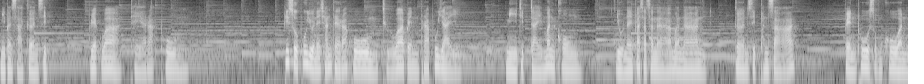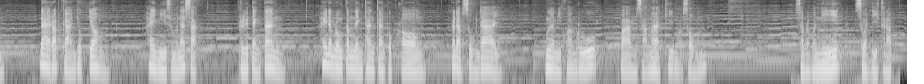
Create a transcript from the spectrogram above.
มีพรรษาเกิน10เรียกว่าเทระภูมิพิสุผู้อยู่ในชั้นเทระภูมิถือว่าเป็นพระผู้ใหญ่ มีจิตใจมั่นคง อยู่ในพระศาสนามานาน เกินสิบพรรษา เป็นผู้สมควร ได้รับการยกย่อง ให้มีสมณศักดิ์ หรือแต่งตั้ง ให้ดำรงตำแหน่งทางการปกครอง ระดับสูงได้ เมื่อมีความรู้ความสามารถที่เหมาะสมสำหรับวันนี้ สวัสดีครับ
